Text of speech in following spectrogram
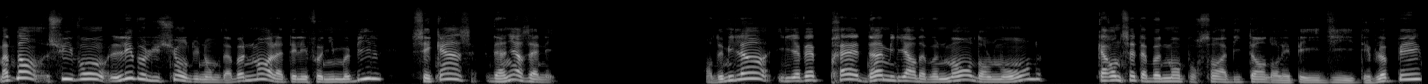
Maintenant, suivons l'évolution du nombre d'abonnements à la téléphonie mobile ces 15 dernières années. En 2001, il y avait près d'un milliard d'abonnements dans le monde, 47 abonnements pour 100 habitants dans les pays dits développés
